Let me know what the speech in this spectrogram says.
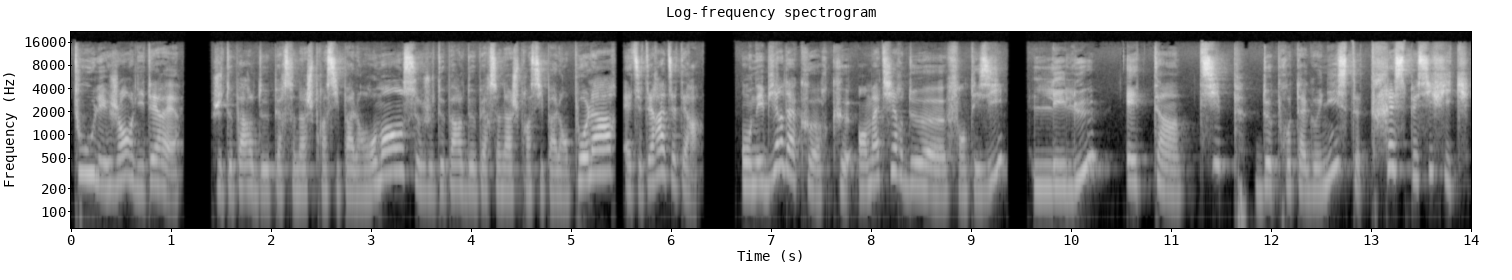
tous les genres littéraires. Je te parle de personnage principal en romance, je te parle de personnage principal en polar, etc., etc. On est bien d'accord que en matière de euh, fantasy, l'élu est un type de protagoniste très spécifique.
